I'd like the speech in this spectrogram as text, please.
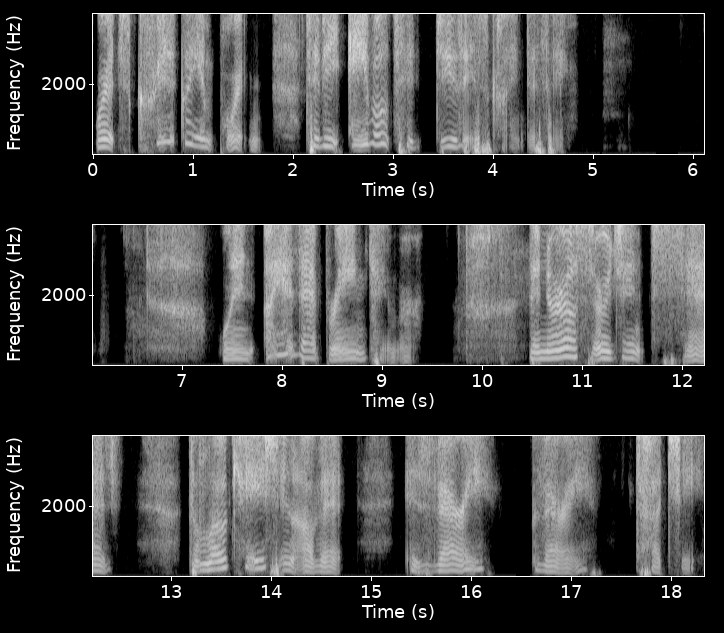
where it's critically important to be able to do this kind of thing. When I had that brain tumor, the neurosurgeon said the location of it is very, very touchy.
